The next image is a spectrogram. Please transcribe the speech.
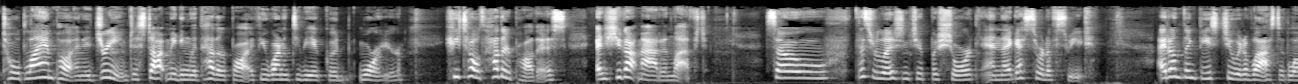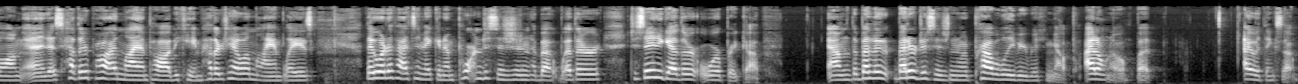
told Lionpaw in a dream to stop meeting with Heatherpaw if he wanted to be a good warrior. He told Heatherpaw this, and she got mad and left. So, this relationship was short and I guess sort of sweet. I don't think these two would have lasted long, and as Heatherpaw and Lionpaw became Heathertail and Lionblaze, they would have had to make an important decision about whether to stay together or break up. And the better, better decision would probably be breaking up. I don't know, but I would think so.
